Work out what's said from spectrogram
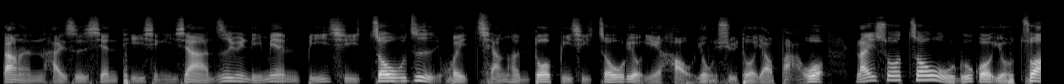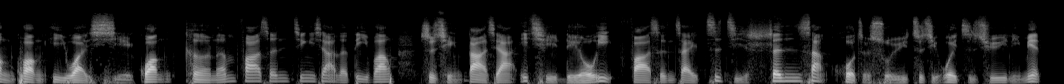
当然，还是先提醒一下，日运里面比起周日会强很多，比起周六也好用许多，要把握。来说，周五如果有状况、意外、血光可能发生惊吓的地方，是请大家一起留意发生在自己身上或者属于自己位置区域里面，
